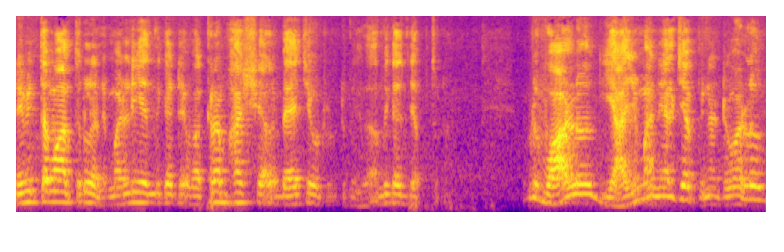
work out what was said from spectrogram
నిమిత్త మాత్రులని మళ్ళీ ఎందుకంటే వక్ర భాష్యాల బ్యాచ్ ఒకటి ఉంటుంది కదా అందుకని చెప్తున్నాను. ఇప్పుడు వాళ్ళు యాజమాన్యాలు చెప్పినట్టు వాళ్ళు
